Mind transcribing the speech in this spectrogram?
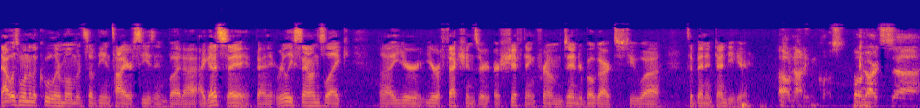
that was one of the cooler moments of the entire season. But uh, I gotta say, Ben, it really sounds like uh, your your affections are, are shifting from Xander Bogaerts to uh, to Benintendi here. Oh, not even close. Bogaerts, uh,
